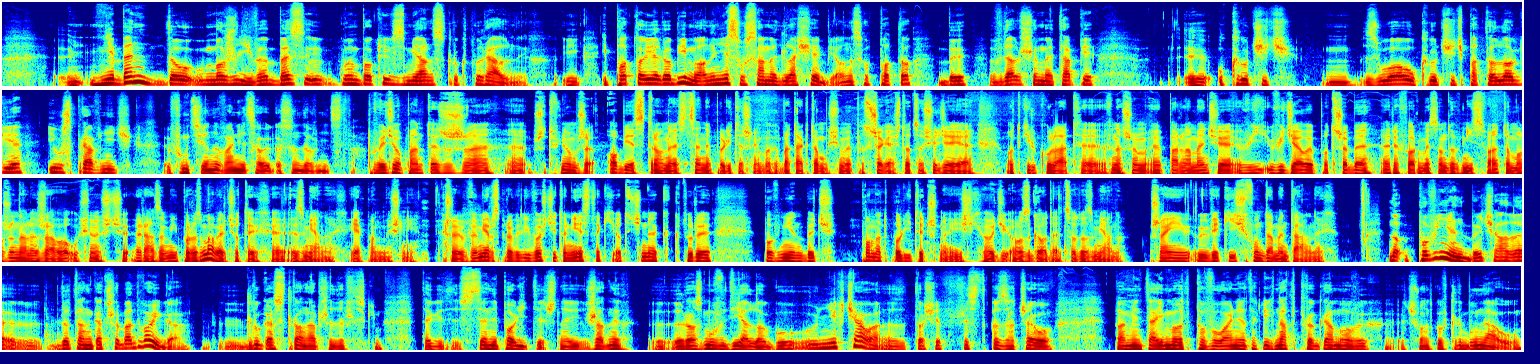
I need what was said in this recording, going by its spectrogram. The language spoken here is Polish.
nie będą możliwe bez głębokich zmian strukturalnych. I, I po to je robimy. One nie są same dla siebie, one są po to, by w dalszym etapie y, ukrócić mm, zło, ukrócić patologię i usprawnić funkcjonowanie całego sądownictwa. Powiedział pan też, że e, przed chwilą, że obie strony sceny politycznej, bo chyba tak to musimy postrzegać, to co się dzieje od kilku lat e, w naszym e, parlamencie, widziały potrzebę reformy sądownictwa, to może należało usiąść razem i porozmawiać o tych zmianach. Jak pan myśli? Czy wymiar sprawiedliwości to nie jest taki odcinek, który powinien być ponadpolityczny, jeśli chodzi o zgodę co do zmian? Przynajmniej w jakichś fundamentalnych. No, powinien być, ale do tanga trzeba dwojga. Druga strona przede wszystkim tej sceny politycznej żadnych rozmów, dialogu nie chciała. No, to się wszystko zaczęło, pamiętajmy, od powołania takich nadprogramowych członków Trybunału,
